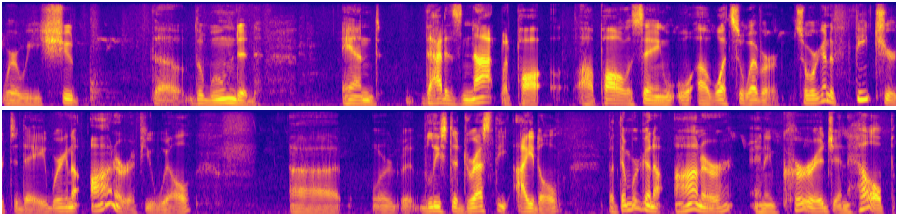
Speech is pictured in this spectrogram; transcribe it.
where we shoot the the wounded, and that is not what Paul uh, Paul is saying uh, whatsoever. So we're going to feature today. We're going to honor, if you will, uh, or at least address the idle. But then we're going to honor and encourage and help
